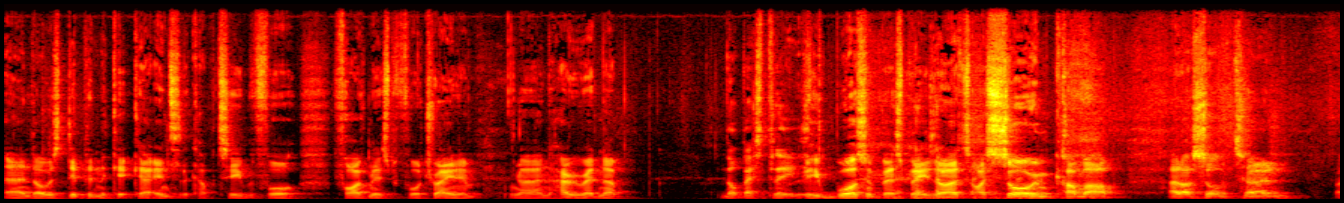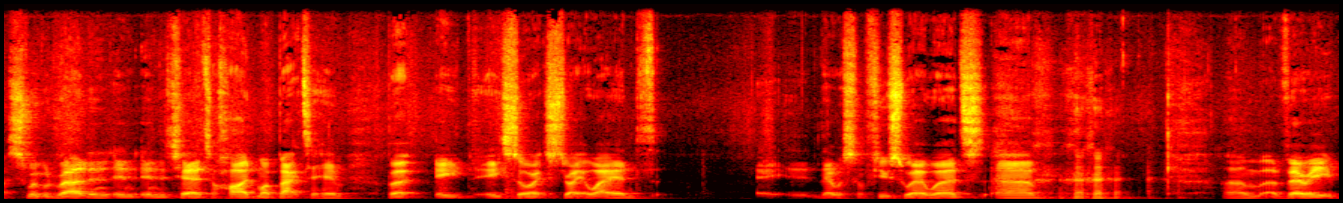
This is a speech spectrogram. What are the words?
and I was dipping the Kit Kat into the cup of tea before five minutes before training, and Harry Redknapp Not best pleased. he wasn't best pleased. I, I saw him come up, and I sort of turned, I swiveled round in, in, in the chair to hide my back to him, but he, he saw it straight away, and eh, there was a few swear words. Um, um, a very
